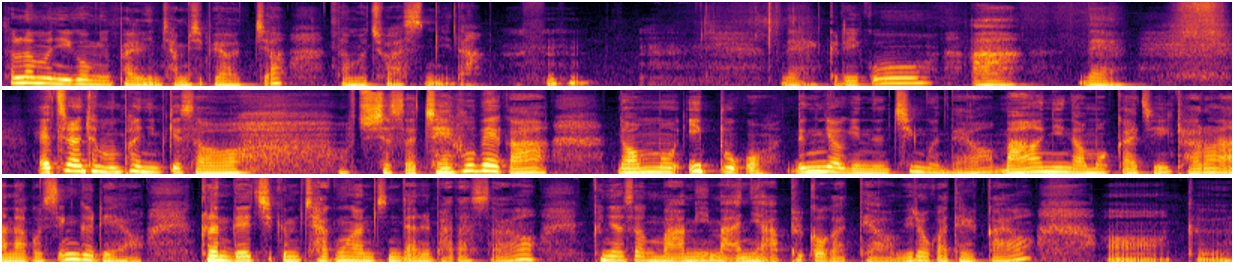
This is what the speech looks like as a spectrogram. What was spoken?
솔로몬 2018님 잠시 배웠죠? 너무 좋았습니다. 네, 그리고, 아, 네. 애틀란타 문파님께서 주셨어요. 제 후배가 너무 이쁘고 능력 있는 친구인데요. 마흔이 넘어까지 결혼 안 하고 싱글이에요. 그런데 지금 자궁암 진단을 받았어요. 그 녀석 마음이 많이 아플 것 같아요. 위로가 될까요? 어, 그,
